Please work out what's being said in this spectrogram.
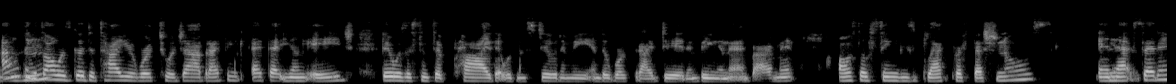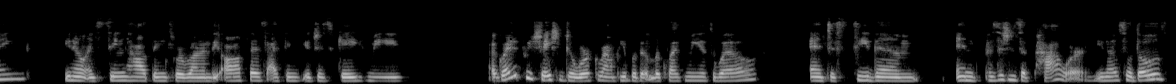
I don't think it's mm-hmm. always good to tie your work to a job, but I think at that young age, there was a sense of pride that was instilled in me in the work that I did and being in that environment. Also, seeing these Black professionals in yes. that setting, you know, and seeing how things were run in the office, I think it just gave me a great appreciation to work around people that look like me as well and to see them in positions of power, you know? So those,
